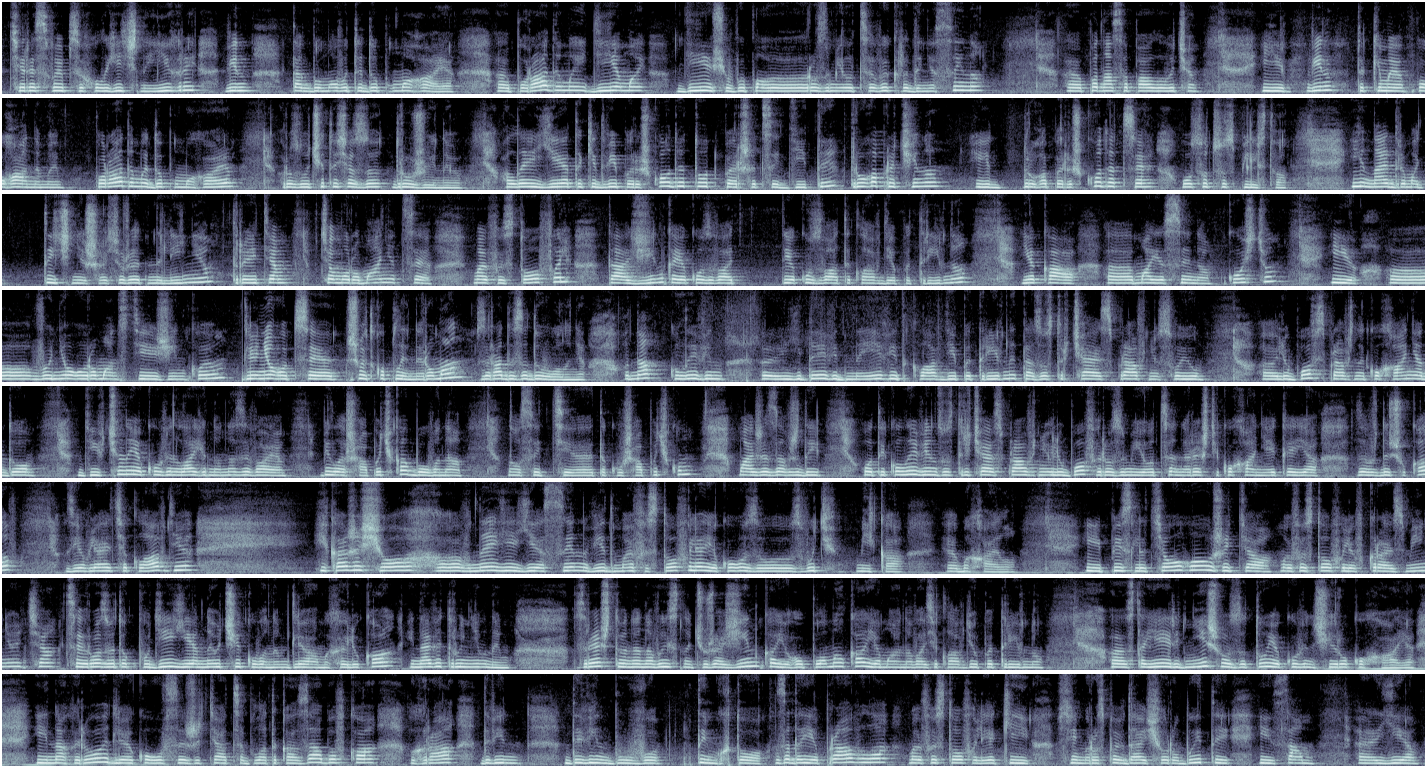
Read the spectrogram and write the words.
Через свої психологічні ігри він, так би мовити, допомагає е, порадами, діями. Дії, щоб ви е, розуміли, це викрадення сина е, Панаса Павловича. І він такими поганими порадами допомагає розлучитися з дружиною. Але є такі дві перешкоди тут. Перше це діти, друга причина. І друга перешкода це осуд суспільства. І найдраматичніша сюжетна лінія, третя в цьому романі це Мефістофель та жінка, яку звати яку звати Клавдія Петрівна, яка е, має сина Костю, і е, в нього роман з цією жінкою. Для нього це швидкоплинний роман заради задоволення. Однак, коли він е, йде від неї, від Клавдії Петрівни, та зустрічає справжню свою любов, справжнє кохання до дівчини, яку він лагідно називає Біла шапочка, бо вона носить е, таку шапочку майже завжди. От і коли він зустрічає справжню любов і розуміє, оце нарешті кохання, яке я завжди шукав, з'являється Клавдія. І каже, що е, в неї є син від Мефістофеля, якого звуть Міка е, Михайло. І після цього життя Мефістофеля вкрай змінюється. Цей розвиток подій є неочікуваним для Михайлюка і навіть руйнівним. Зрештою, ненависна чужа жінка, його помилка, я маю на увазі Клавдію Петрівну, е, стає ріднішою за ту, яку він щиро кохає. І на героя, для якого все життя це була така забавка, гра, де він, де він був тим, хто задає правила, Мефістофель, який всім розповідає, що робити, і сам е, є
